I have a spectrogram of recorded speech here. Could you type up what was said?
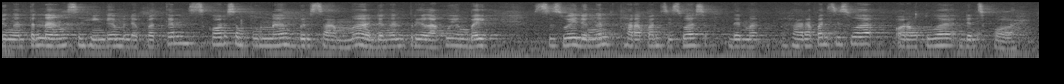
dengan tenang sehingga mendapatkan skor sempurna bersama dengan perilaku yang baik sesuai dengan harapan siswa dan harapan siswa, orang tua dan sekolah.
